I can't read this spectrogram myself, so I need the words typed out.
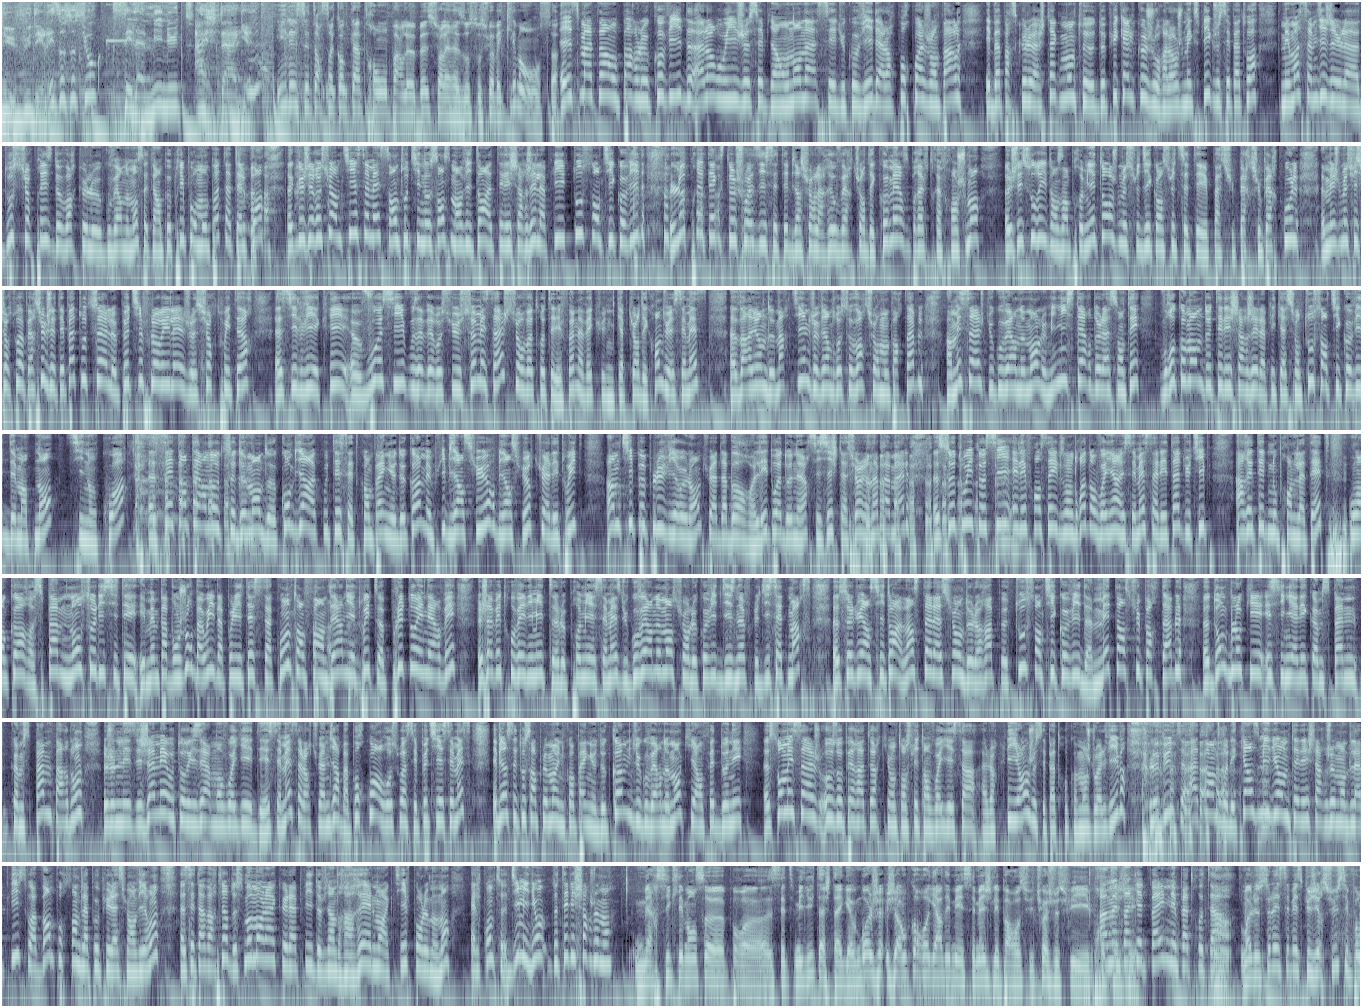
L'actu vue des réseaux sociaux, c'est la minute hashtag. Il est 7h54, on parle buzz sur les réseaux sociaux avec Clémence. Et ce matin, on parle Covid. Alors oui, je sais bien, on en a assez du Covid. Alors pourquoi j'en parle? Eh ben parce que le hashtag monte depuis quelques jours. Alors je m'explique, je sais pas toi, mais moi samedi, j'ai eu la douce surprise de voir que le gouvernement s'était un peu pris pour mon pote à tel point que j'ai reçu un petit SMS en toute innocence m'invitant à télécharger l'appli Tous Anti-Covid. Le prétexte choisi, c'était bien sûr la réouverture des commerces. Bref, très franchement, j'ai dans un premier temps. Je me suis dit qu'ensuite c'était pas super super cool, mais je me suis surtout aperçu que j'étais pas toute seule. Petit florilège sur Twitter. Euh, Sylvie écrit euh, Vous aussi, vous avez reçu ce message sur votre téléphone avec une capture d'écran du SMS. Euh, Variante de Martine, je viens de recevoir sur mon portable un message du gouvernement. Le ministère de la Santé vous recommande de télécharger l'application Tous Anti-Covid dès maintenant. Sinon quoi? Cet internaute se demande combien a coûté cette campagne de com. Et puis bien sûr, bien sûr, tu as les tweets un petit peu plus virulents. Tu as d'abord les doigts d'honneur. Si, si, je t'assure, il y en a pas mal. Ce tweet aussi, et les Français, ils ont le droit d'envoyer un SMS à l'État du type arrêtez de nous prendre la tête ou encore spam non sollicité et même pas bonjour. Bah oui, la politesse, ça compte. Enfin, dernier tweet plutôt énervé. J'avais trouvé limite le premier SMS du gouvernement sur le Covid-19 le 17 mars, celui incitant à l'installation de leur app Tous Anti-Covid m'est insupportable, donc bloqué et signalé comme spam, comme spam, pardon. Je ne les ai jamais autorisés à m'envoyer des SMS. Alors tu vas me dire, bah pourquoi on reçoit ces petits SMS Eh bien, c'est tout simplement une campagne de com du gouvernement qui a en fait donné euh, son message aux opérateurs qui ont ensuite envoyé ça à leurs clients. Je sais pas trop comment je dois le vivre. Le but, atteindre les 15 millions de téléchargements de l'appli, soit 20% de la population environ. Euh, C'est à partir de ce moment-là que l'appli deviendra réellement active. Pour le moment, elle compte 10 millions de téléchargements. Merci Clémence euh, pour cette minute hashtag. Moi, j'ai encore regardé mes SMS, je l'ai pas reçu. Tu vois, je suis Ah, protégé. mais t'inquiète pas, il n'est pas trop tard. Non. Moi, le seul SMS que j'ai reçu, c'est pour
